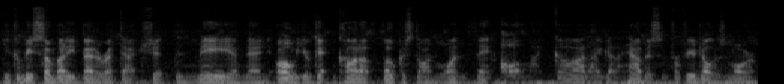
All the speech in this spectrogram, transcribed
you can be somebody better at that shit than me, and then oh, you're getting caught up, focused on one thing. Oh my god, I gotta have this, and for a few dollars more,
